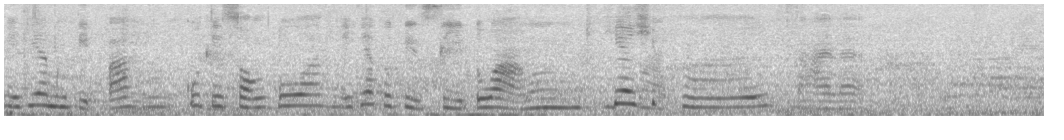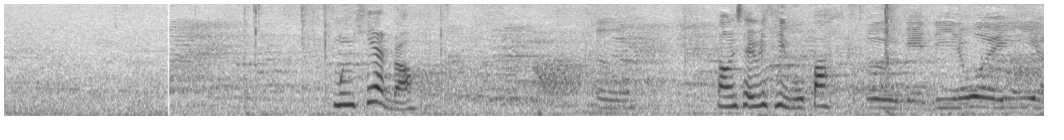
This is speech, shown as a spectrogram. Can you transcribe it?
ไอ้เที่ยมึงติดปะกูติดสองตัวไอ้เที่ยกูติดสี่ตัวมึงเฮียชิบหายตายแล้วมึงเครียดเหรอเออลองใช้วิธีกูปะเออเกรดดีนะเว้ยไอ้เหี้ย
